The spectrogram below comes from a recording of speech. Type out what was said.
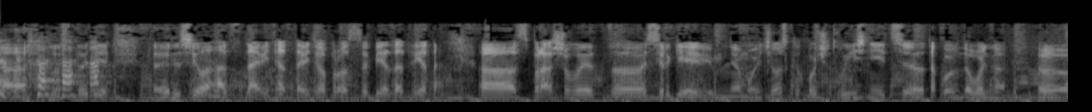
э, в студии э, решила отставить, отставить вопрос без ответа. Э, спрашивает э, Сергей, мой тезка, хочет выяснить, э, такой он довольно... Э,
